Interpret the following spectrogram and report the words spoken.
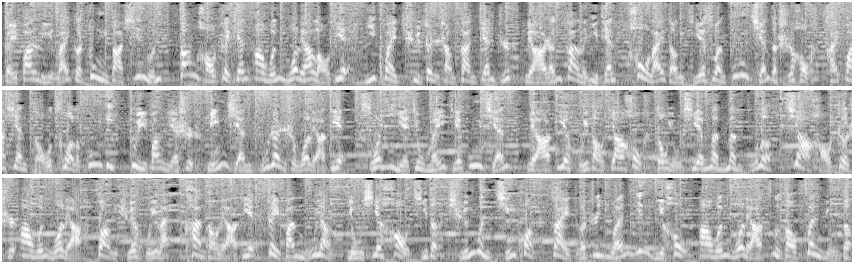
给班里来个重大新闻。刚好这天阿文我俩老爹一块去镇上干兼职，俩人干了一天。后来等结算工钱的时候，才发现走错了工地，对方也是明显不认识我俩爹，所以也就没结工钱。俩爹回到家后都有些闷闷不乐。恰好这时阿文我俩放学回来，看到俩爹这般模样，有些好奇的询问情况。在得知原因以后，阿文我俩自告奋勇的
